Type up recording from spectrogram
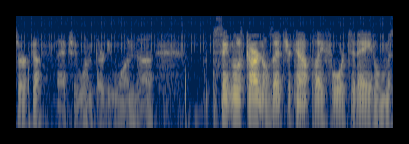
circa, actually 131. Uh, the St. Louis Cardinals, that's your comp play for today. It'll miss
